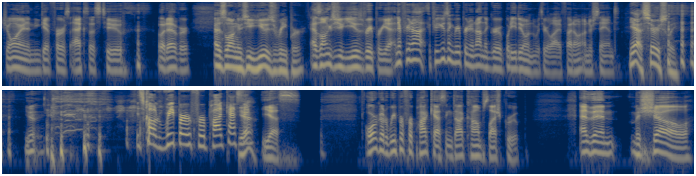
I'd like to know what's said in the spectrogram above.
join and you get first access to whatever. As long as you use Reaper. As long as you use Reaper, yeah. And if you're not, if you're using Reaper and you're not in the group, what are you doing with your life? I don't understand. Yeah, seriously. you know, It's called Reaper for podcasting. yeah. Yes. or go to reaperforpodcasting.com slash group. And then Michelle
